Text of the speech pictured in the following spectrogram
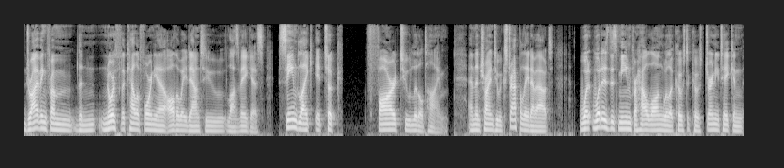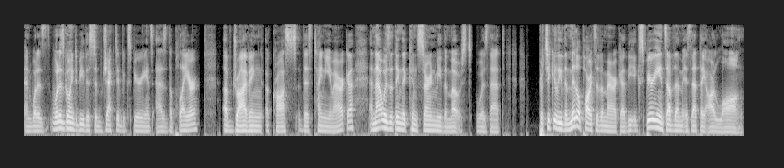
driving from the n- north of California all the way down to Las Vegas seemed like it took far too little time. And then trying to extrapolate about what what does this mean for how long will a coast to coast journey take and, and what is what is going to be the subjective experience as the player of driving across this tiny America. And that was the thing that concerned me the most was that particularly the middle parts of America, the experience of them is that they are long,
